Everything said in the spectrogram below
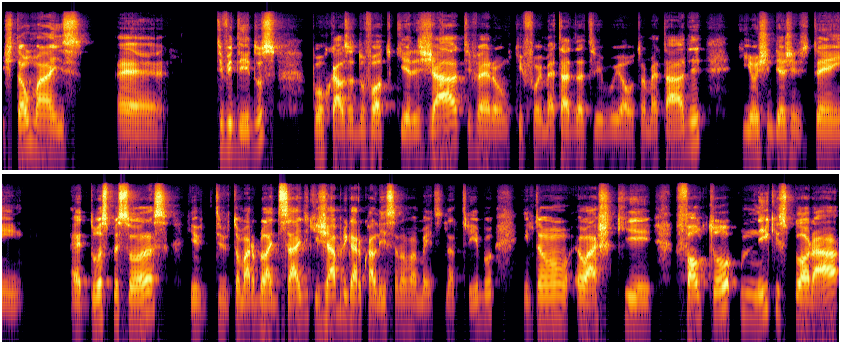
estão mais é, divididos por causa do voto que eles já tiveram, que foi metade da tribo e a outra metade. E hoje em dia a gente tem é, duas pessoas que tomaram blindside, que já brigaram com a Lisa novamente na tribo. Então eu acho que faltou o Nick explorar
